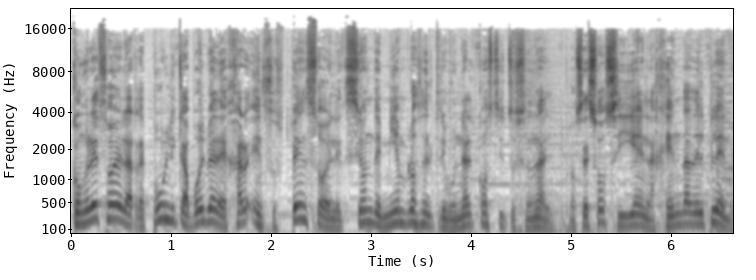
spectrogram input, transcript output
Congreso de la República vuelve a dejar en suspenso elección de miembros del Tribunal Constitucional. proceso sigue en la agenda del Pleno.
